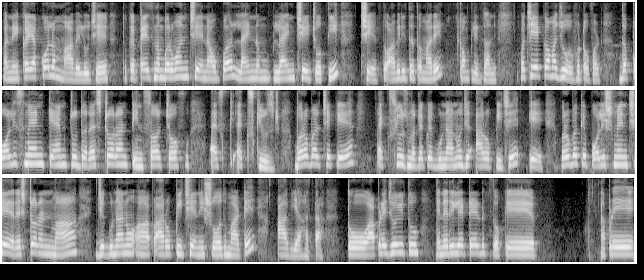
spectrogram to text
અને કયા કોલમમાં આવેલું છે? તો કે પેજ નંબર વન છે એના ઉપર લાઇન લાઇન છે ચોથી છે. તો આવી રીતે તમારે કમ્પ્લીટ કરવાની પછી એકમાં જુઓ ફટોફટ. The policeman came to the restaurant in search of accused બરોબર છે કે એક્સક્યુઝ મતલબ કે ગુનાનો જે આરોપી છે એ. બરોબર કે પોલીસમેન છે રેસ્ટોરન્ટમાં જે ગુનાનો આરોપી છે એની શોધ માટે આવ્યા હતા. તો આપણે જોયું હતું એને રિલેટેડ તો કે આપણે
